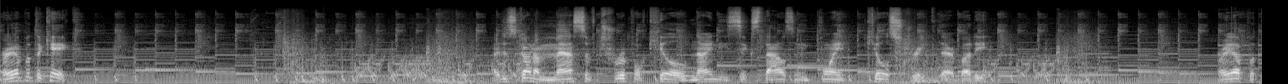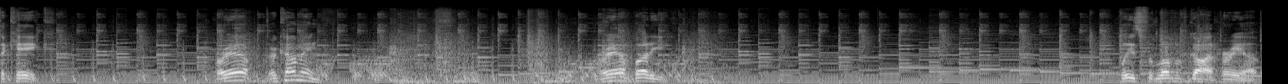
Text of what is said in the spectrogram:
Hurry up with the cake. I just got a massive triple kill, 96,000 point kill streak there, buddy. Hurry up with the cake. Hurry up, they're coming. Hurry up, buddy. Please, for the love of God, hurry up.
